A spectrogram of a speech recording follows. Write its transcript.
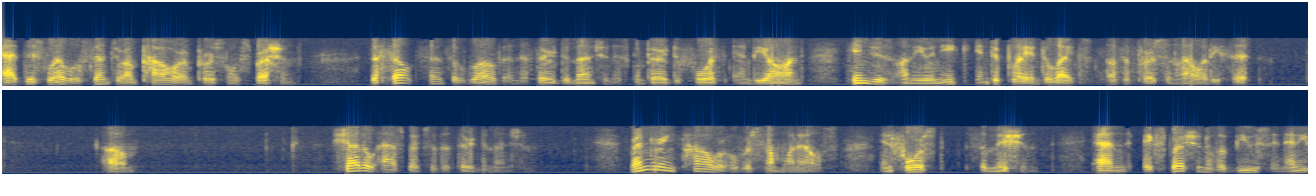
at this level center on power and personal expression. The felt sense of love in the third dimension as compared to fourth and beyond hinges on the unique interplay and delights of the personality fit. Um, shadow aspects of the third dimension. Rendering power over someone else, enforced submission, and expression of abuse in any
